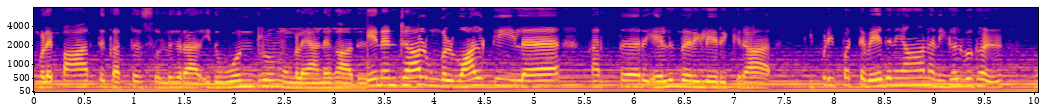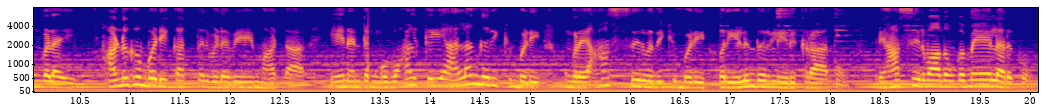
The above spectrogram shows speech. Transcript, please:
உங்களை பார்த்து கர்த்தர் சொல்லுகிறார் இது ஒன்றும் உங்களை அணுகாது. ஏனென்றால் உங்கள் வாழ்க்கையில கர்த்தர் எழுந்தரில் இருக்கிறார் இப்படிப்பட்ட வேதனையான நிகழ்வுகள் உங்களை அணுகும்படி கத்தர் விடவே மாட்டார். ஏனென்றால் உங்க வாழ்க்கையை அலங்கரிக்கும்படி உங்களை ஆசீர்வதிக்கும்படி அவர் எழுந்தரில் இருக்கிறார். உங்களுடைய ஆசீர்வாதம் உங்க மேல இருக்கும்.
